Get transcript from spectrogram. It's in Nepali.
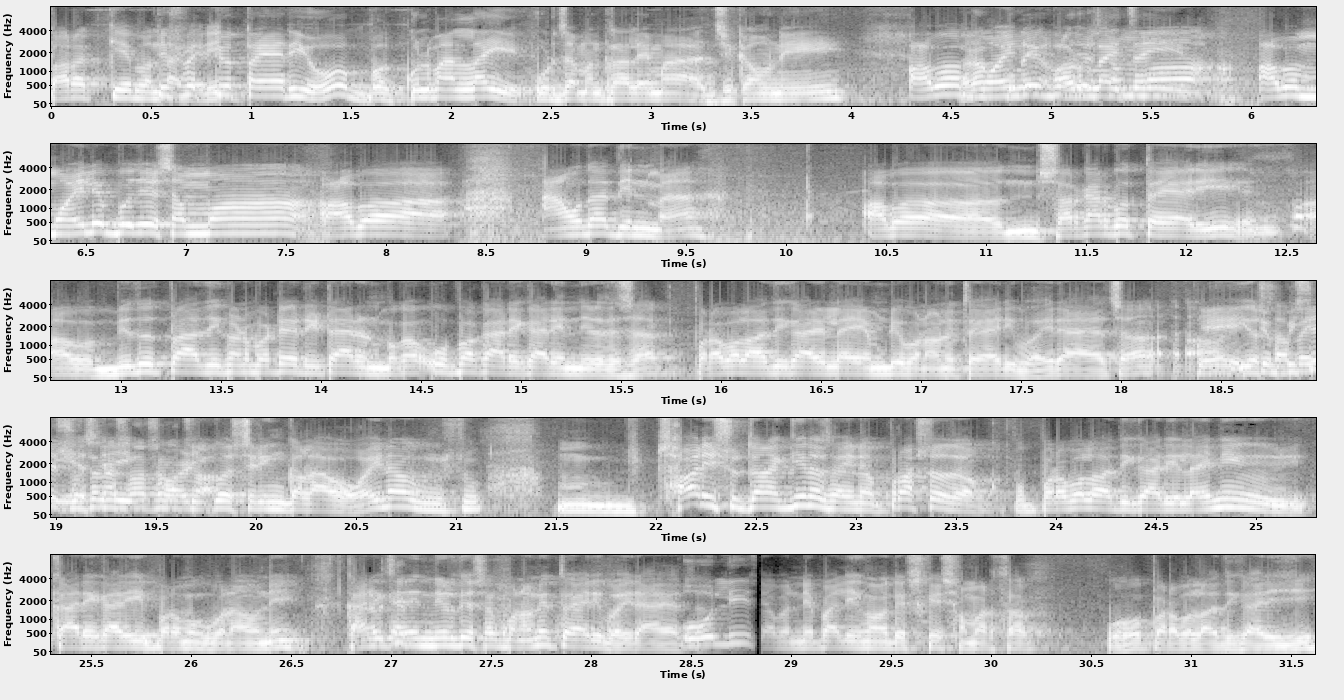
तर के भन्दाखेरि त्यो तयारी हो कुलमानलाई ऊर्जा मन्त्रालयमा झिकाउने अब मैले अरूलाई चाहिँ अब मैले बुझेसम्म अब आउँदा दिनमा अब सरकारको तयारी अब विद्युत प्राधिकरणबाटै रिटायर हुनुभएका उप कार्यकारी निर्देशक प्रबल अधिकारीलाई एमडी बनाउने तयारी भइरहेछ। यो त्यो सबै विशेष सूचना यसै सरसँग छ? कडीको श्रृङ्खला हो। होइन छ नि सूचना किन छैन? प्रश्न छ। प्रबल अधिकारीलाई नि कार्यकारी प्रमुख बनाउने कार्यकारी निर्देशक बनाउने तयारी भइरहेको छ ओली- अब नेपाली कङ्ग्रेसकै समर्थक हो प्रबल अधिकारीजी।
